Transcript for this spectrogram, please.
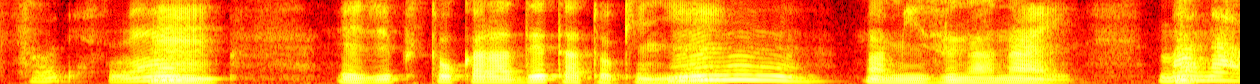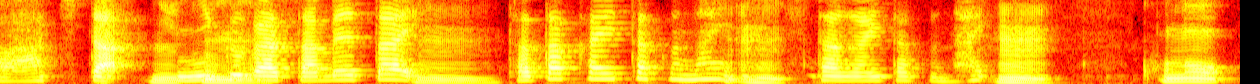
そうですうね。ん。エジプトから出たときうに、ん。まあ水がない。マナは飽きた。肉が食べたい。うん。戦いたくない。うん従いたくない。うん。この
